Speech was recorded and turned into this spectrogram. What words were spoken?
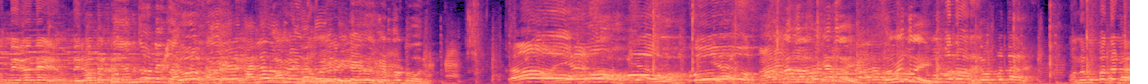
ഒന്ന് ഇരുപത്തേഴ് ഒന്ന് ഇരുപത്തെട്ട് എന്തുകൊണ്ട് മുപ്പത്താറ്. ഒന്ന് മുപ്പത്തെട്ട്.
